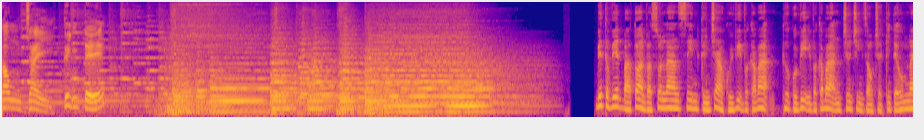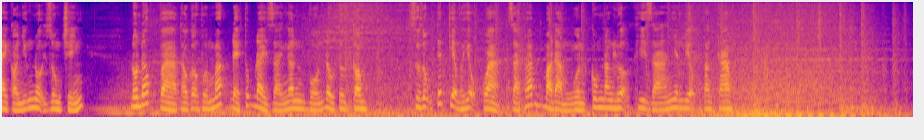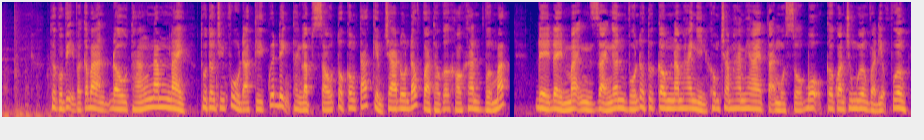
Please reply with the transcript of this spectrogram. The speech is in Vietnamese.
Dòng chảy kinh tế. Biên tập viên Bá Toàn và Xuân Lan xin kính chào quý vị và các bạn. Thưa quý vị và các bạn, chương trình Dòng chảy kinh tế hôm nay có những nội dung chính. Đôn đốc và tháo gỡ vướng mắc để thúc đẩy giải ngân vốn đầu tư công. Sử dụng tiết kiệm và hiệu quả, giải pháp bảo đảm nguồn cung năng lượng khi giá nhiên liệu tăng cao. Thưa quý vị và các bạn, đầu tháng 5 này, Thủ tướng Chính phủ đã ký quyết định thành lập 6 tổ công tác kiểm tra đôn đốc và tháo gỡ khó khăn vướng mắc để đẩy mạnh giải ngân vốn đầu tư công năm 2022 tại một số bộ, cơ quan trung ương và địa phương.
